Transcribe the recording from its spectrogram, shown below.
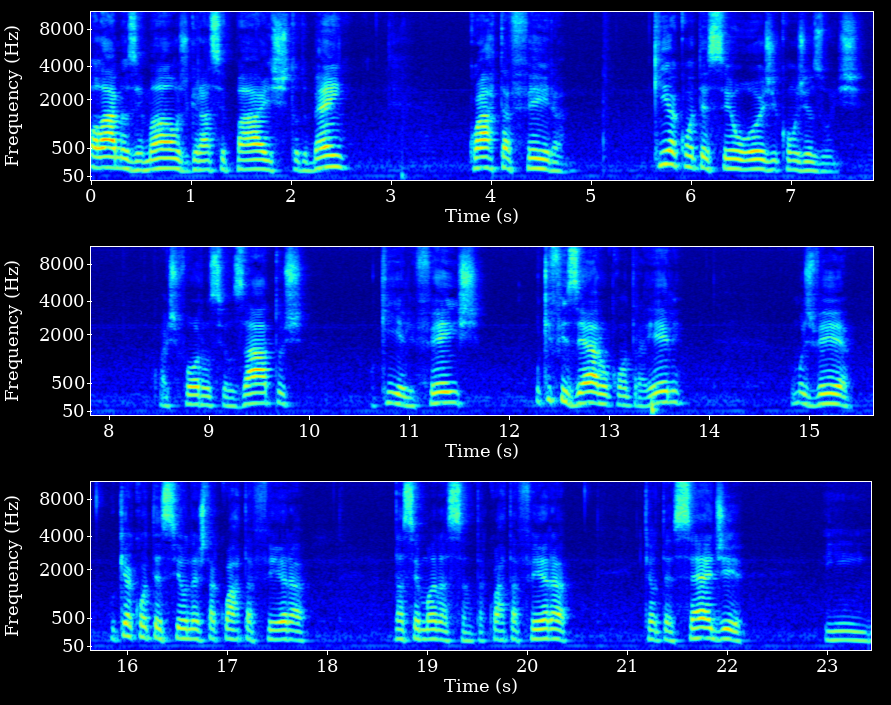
Olá, meus irmãos, graça e paz, tudo bem? Quarta-feira. O que aconteceu hoje com Jesus? Quais foram os seus atos? O que ele fez? O que fizeram contra ele? Vamos ver o que aconteceu nesta quarta-feira da Semana Santa. Quarta-feira que antecede em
